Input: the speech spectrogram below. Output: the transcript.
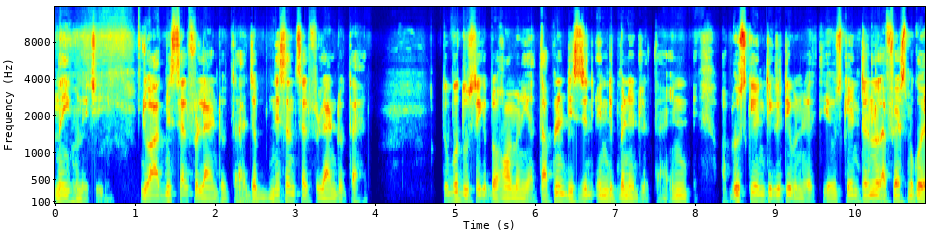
नहीं होनी चाहिए। जो आदमी सेल्फ रिलायंट होता है जब नेशन सेल्फ रिलायंट होता है तो वो दूसरे के प्रभाव में नहीं आता। अपने डिसीज़न इंडिपेंडेंट लेता है। इन, उसकी इंटीग्रिटी बनी रहती है। उसके इंटरनल अफेयर्स में कोई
